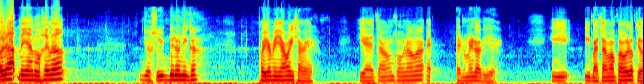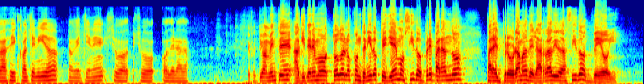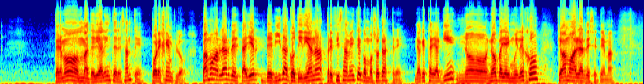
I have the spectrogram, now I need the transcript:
Hola, me llamo Gema. Yo soy Verónica. Pues yo me llamo Isabel. Y este es un programa, eh, el número 10. Y, y pasamos a Pablo que va a hacer contenido lo que tiene su, su ordenador. Efectivamente, aquí tenemos todos los contenidos que ya hemos ido preparando para el programa de la radio de ácido de hoy. Tenemos material interesante. Por ejemplo, vamos a hablar del taller de vida cotidiana precisamente con vosotras tres. Ya que estáis aquí, no, no os vayáis muy lejos, que vamos a hablar de ese tema.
